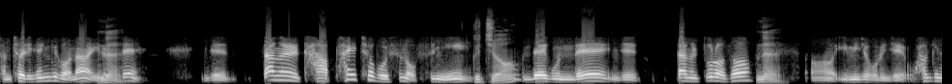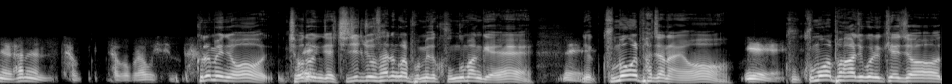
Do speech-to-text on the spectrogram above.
전철이 생기거나 네. 이럴 때 이제 땅을 다 파헤쳐 볼 수는 없으니 그렇죠. 군데군데 이제 땅을 뚫어서 네. 어, 임의적으로 이제 확인을 하는 작, 작업을 하고 있습니다. 그러면요. 저도 네. 이제 지질 조사하는 걸 보면서 궁금한 게 네. 구멍을 파잖아요. 예. 구, 구멍을 파가지고 이렇게 저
